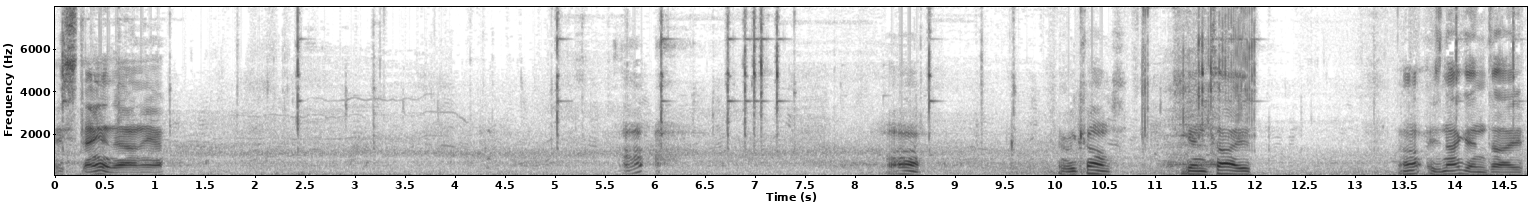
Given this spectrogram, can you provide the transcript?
He's staying down here. Oh. Oh. Here he comes. He's getting tired. Oh, he's not getting tired.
